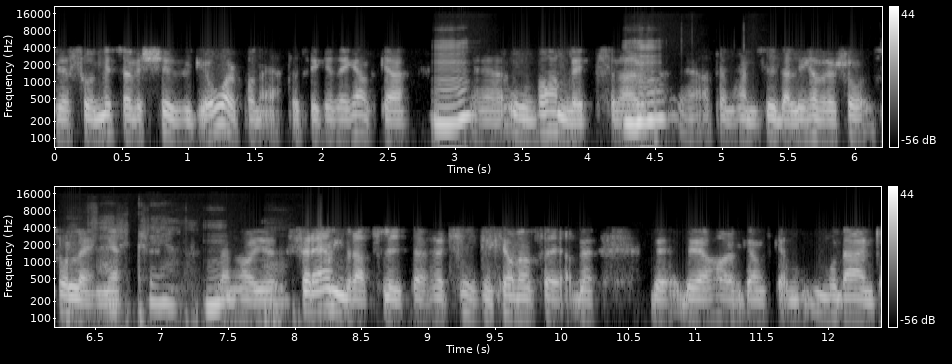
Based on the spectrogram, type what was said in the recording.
vi har funnits över 20 år på nätet vilket är ganska mm. eh, ovanligt sådär, mm. Eh, att en hemsida lever så, så länge. Mm. Den har ju förändrats lite över tiden kan man säga. Det, det, det har ett ganska modernt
